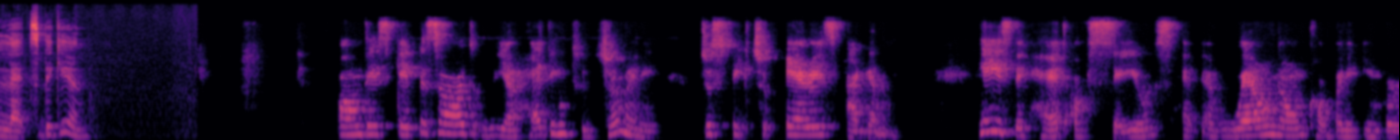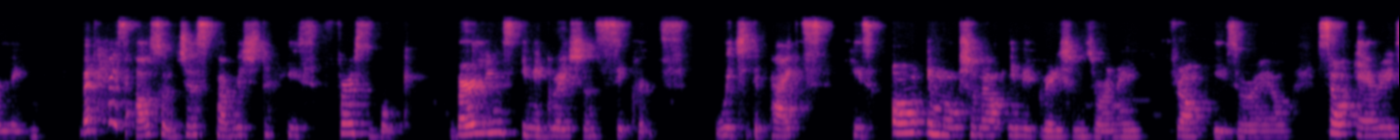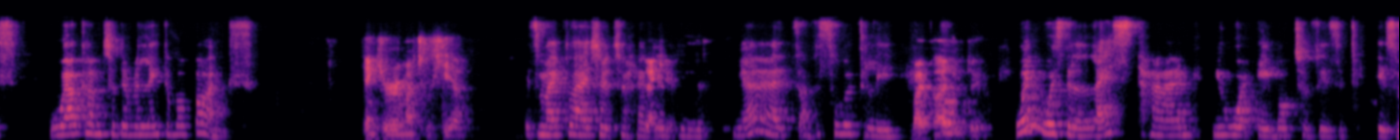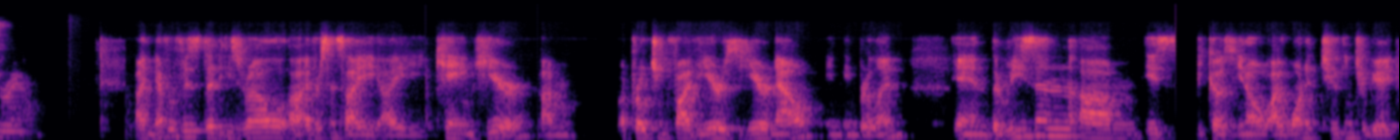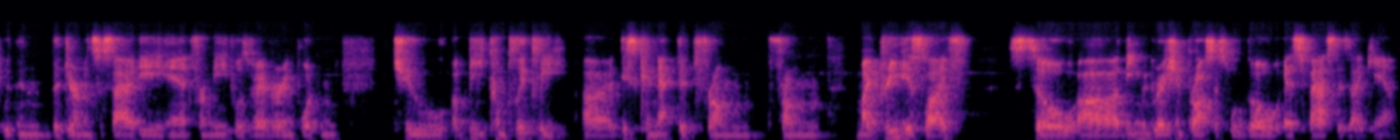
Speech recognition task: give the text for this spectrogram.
Let's begin. On this episode, we are heading to Germany to speak to Erez Agam. He is the head of sales at a well known company in Berlin, but has also just published his first book, Berlin's Immigration Secrets, which depicts his own emotional immigration journey from Israel. So, Aris, welcome to the Relatable Voice. Thank you very much, Lucia. It's my pleasure to have Thank you, here. Yeah, it's absolutely. My pleasure Oh. too. When was the last time you were able to visit Israel? I never visited Israel uh, ever since I, I came here. I'm approaching five years here now in, in Berlin. And the reason um, is because, you know, I wanted to integrate within the German society. And for me, it was very, very important to uh, be completely uh, disconnected from, from my previous life. So uh, the immigration process will go as fast as I can.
